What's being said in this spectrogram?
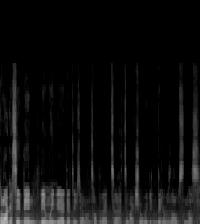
But like I said, then then we need to add that detail on top of that to, to make sure we're getting better results than this.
